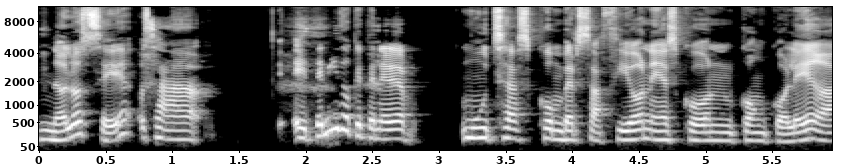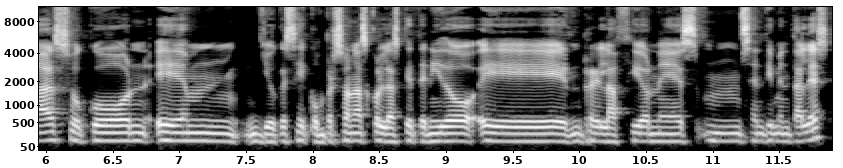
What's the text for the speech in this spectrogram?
no lo sé. O sea, he tenido que tener muchas conversaciones con, colegas o con, em, yo qué sé, con personas con las que he tenido eh, relaciones mm, sentimentales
